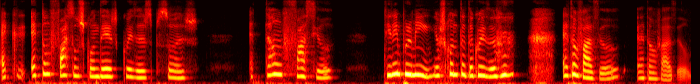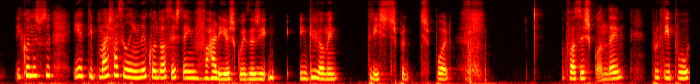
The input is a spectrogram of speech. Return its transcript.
É que é tão fácil esconder coisas de pessoas. É tão fácil. Tirem por mim, eu escondo tanta coisa. é tão fácil. É tão fácil. E quando as pessoas. É tipo mais fácil ainda quando vocês têm várias coisas incrivelmente tristes para dispor que vocês escondem. Porque, tipo,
